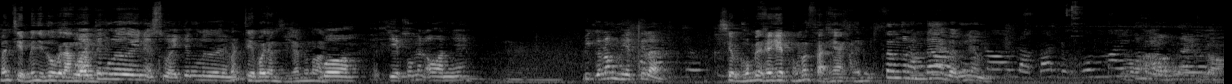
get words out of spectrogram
มันเจ็บไหม่ในรูปเวลาสนวอยนจังเลยเนี่ยสวยจังเลยมันเจ็บว่าอย่างสีนั้นเท่านั้นบอเจ็บเพราะมันอ่อนไงอืมพี่ก็ต้องเม็ดที่ล่ะเสียบผมเป็นไทเฮ็ดผมมันสั่นแห้งอะไรลูกซ้ำก็ทำได้แบบเนี้ยนอนหลับบ้านหนูก็ไม่เห็นเลยเหรอ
